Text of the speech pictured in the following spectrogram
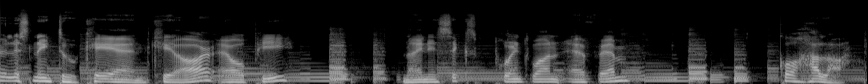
We're listening to KNKR LP 96.1 FM Kohala.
